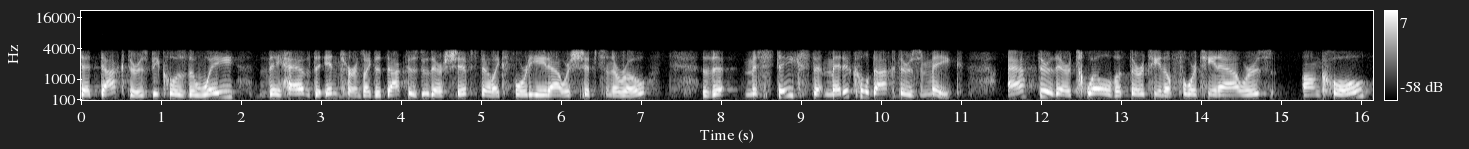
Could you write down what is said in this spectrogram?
that doctors, because the way they have the interns, like the doctors do their shifts, they're like 48 hour shifts in a row, the mistakes that medical doctors make after their 12 or 13 or 14 hours on call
